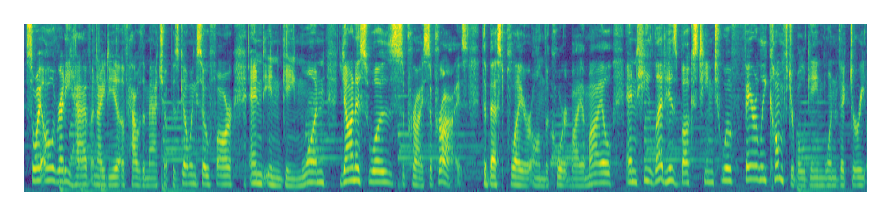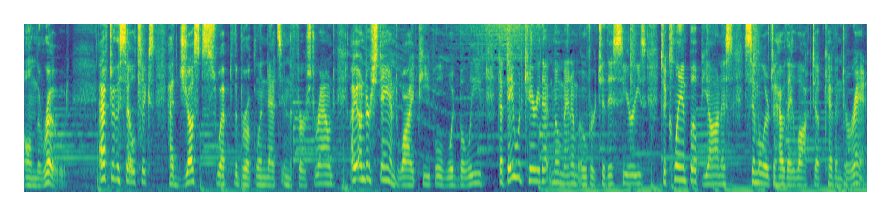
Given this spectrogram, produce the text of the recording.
so I already have an idea of how the matchup is going so far, and in game 1, Giannis was, surprise surprise, the best player on the court by a mile, and he led his Bucks team to a fairly comfortable Game 1 victory on the road. After the Celtics had just swept the Brooklyn Nets in the first round, I understand why people would believe that they would carry that momentum over to this series to clamp up Giannis, similar to how they locked up Kevin Durant.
